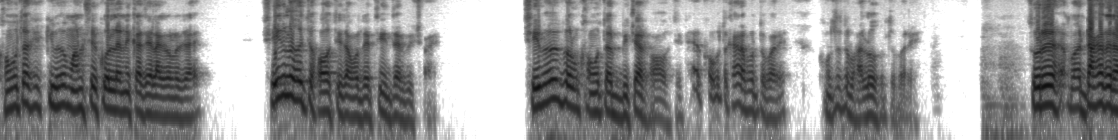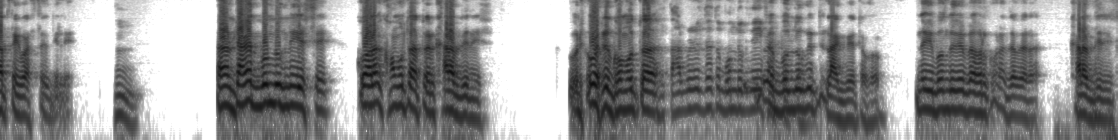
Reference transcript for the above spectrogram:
ক্ষমতাকে কীভাবে মানুষের কল্যাণে কাজে লাগানো যায় সেইগুলো হয়তো হওয়া উচিত আমাদের চিন্তার বিষয়। সেইভাবে বরং ক্ষমতার বিচার হওয়া উচিত। হ্যাঁ ক্ষমতা খারাপ হতে পারে ক্ষমতা তো ভালো হতে পারে। চোরের ডাকাতের হাত থেকে বাঁচতে দিলে হুম। কারণ ডাকাত বন্দুক নিয়ে এসছে করা ক্ষমতা তো খারাপ জিনিস। ক্ষমতা। তার বিরুদ্ধে তো বন্দুক নিয়ে বন্দুক লাগবে তখন। নাকি বন্দুকের ব্যবহার করা যাবে না? খারাপ জিনিস।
